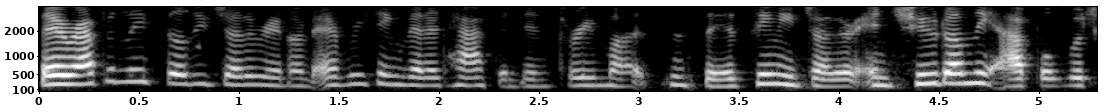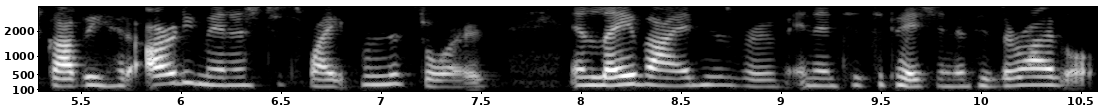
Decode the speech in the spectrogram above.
They rapidly filled each other in on everything that had happened in three months since they had seen each other, and chewed on the apples which Gobby had already managed to swipe from the stores and lay by in his room in anticipation of his arrival.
